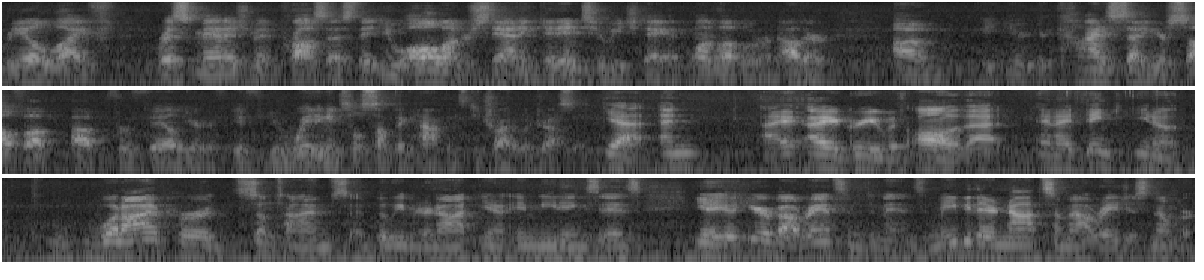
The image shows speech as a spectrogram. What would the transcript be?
real life risk management process that you all understand and get into each day at one level or another, um, you're, you're kind of setting yourself up, up for failure if, you're waiting until something happens to try to address it. Yeah, and I, I agree with all of that. And I think, you know, what I've heard sometimes, believe it or not, you know, in meetings is, you know, you'll hear about ransom demands, and maybe they're not some outrageous number,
